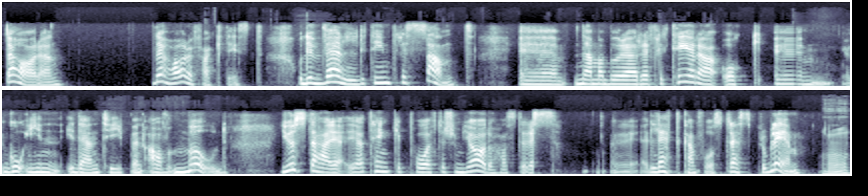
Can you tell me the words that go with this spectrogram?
det har den. Det har det faktiskt. Och det är väldigt intressant eh, när man börjar reflektera och eh, gå in i den typen av mode. Just det här, jag, jag tänker på eftersom jag då har stress, eh, lätt kan få stressproblem. Mm.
